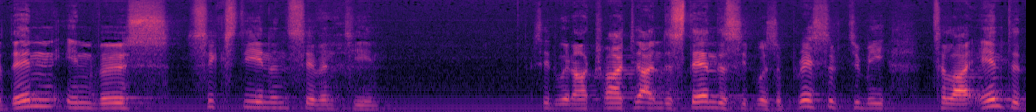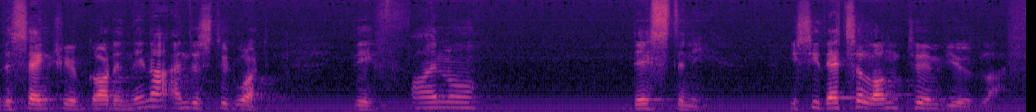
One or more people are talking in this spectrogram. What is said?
But then in verse 16 and 17, he said, When I tried to understand this, it was oppressive to me till I entered the sanctuary of God. And then I understood what? Their final destiny. You see, that's a long term view of life.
